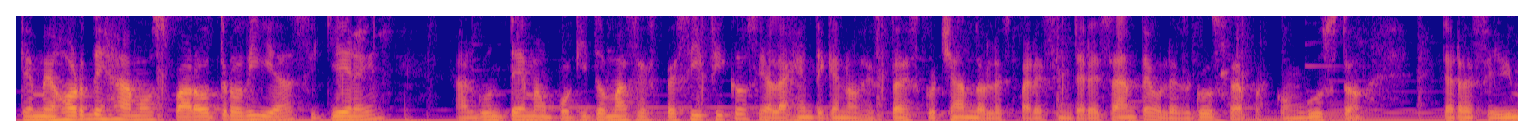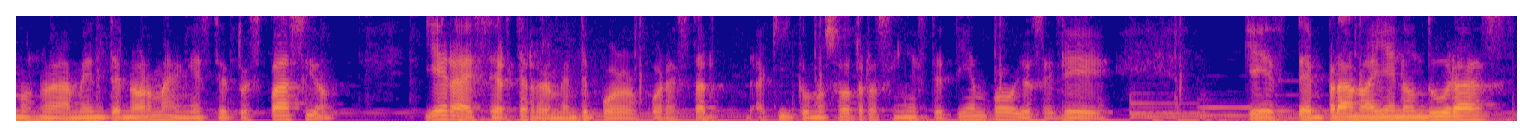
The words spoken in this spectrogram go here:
que mejor dejamos para otro día, si quieren, algún tema un poquito más específico, si a la gente que nos está escuchando les parece interesante o les gusta, pues con gusto te recibimos nuevamente, Norma, en este tu espacio y agradecerte realmente por, por estar aquí con nosotros en este tiempo. Yo sé que, que es temprano ahí en Honduras,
